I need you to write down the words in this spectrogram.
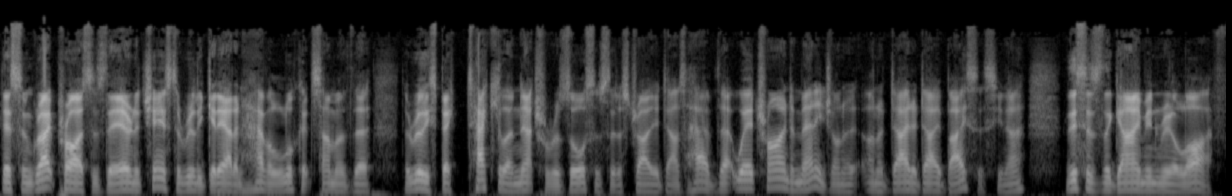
there's some great prizes there, and a chance to really get out and have a look at some of the the really spectacular natural resources that Australia does have that we're trying to manage on a on a day to day basis. You know, this is the game in real life.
